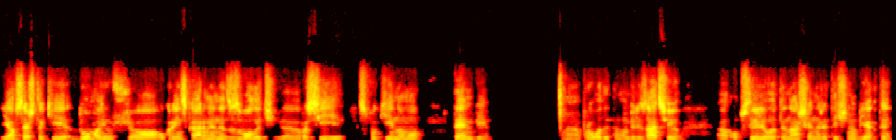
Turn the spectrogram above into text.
Я все ж таки думаю, що українська армія не дозволить Росії в спокійному темпі проводити мобілізацію обстрілювати наші енергетичні об'єкти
